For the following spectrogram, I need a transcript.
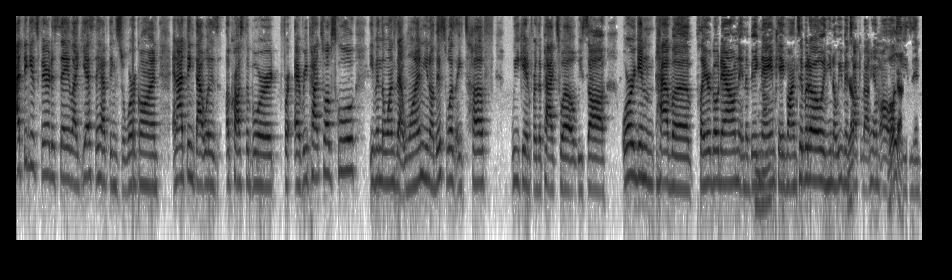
I think it's fair to say, like, yes, they have things to work on. And I think that was across the board for every Pac 12 school, even the ones that won. You know, this was a tough weekend for the Pac 12. We saw Oregon have a player go down in a big mm-hmm. name, Kayvon Thibodeaux. And, you know, we've been yep. talking about him all, oh, yeah. season.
